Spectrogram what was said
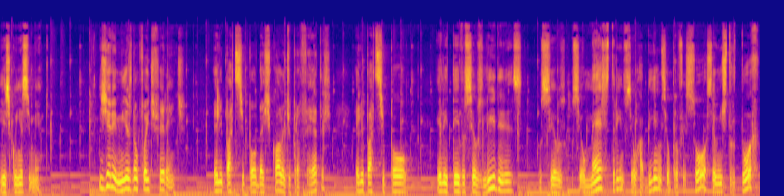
esse conhecimento. E Jeremias não foi diferente. Ele participou da escola de profetas, ele participou, ele teve os seus líderes, o seu, o seu mestre, o seu rabino, o seu professor, seu instrutor,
